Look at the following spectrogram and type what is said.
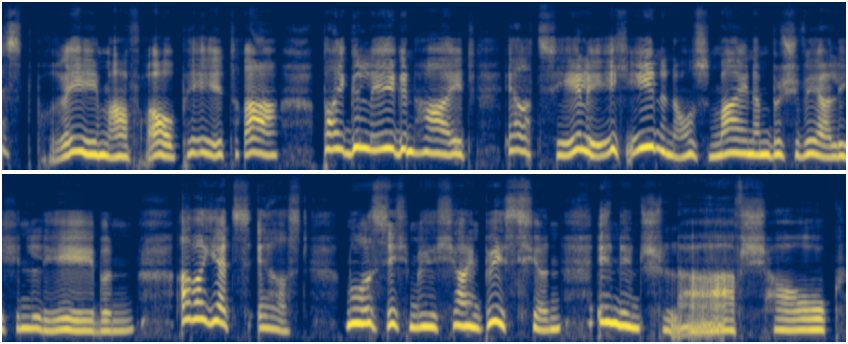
ist prima, Frau Petra. Bei Gelegenheit erzähle ich Ihnen aus meinem beschwerlichen Leben. Aber jetzt erst muss ich mich ein bisschen in den Schlaf schaukeln.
